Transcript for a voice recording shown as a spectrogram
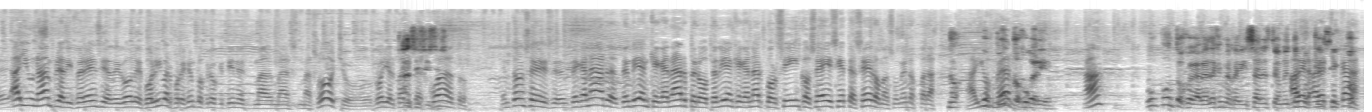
eh, hay una amplia diferencia de goles. Bolívar, por ejemplo, creo que tiene más, más, más 8, Royal Party ah, sí, sí, 4. Sí, Entonces, eh, de ganar, tendrían que ganar, pero tendrían que ganar por 5, 6, 7 a 0 más o menos para no, ahí un punto jugaría. ¿Ah? Un punto juega, a ver, déjeme revisar en este momento. A ver, porque a ver, checa,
